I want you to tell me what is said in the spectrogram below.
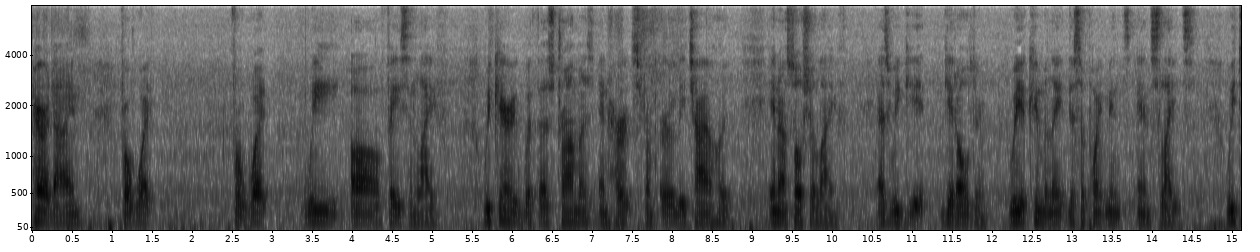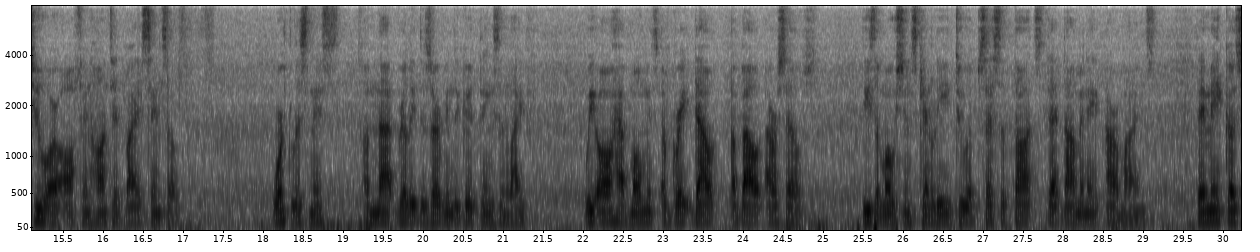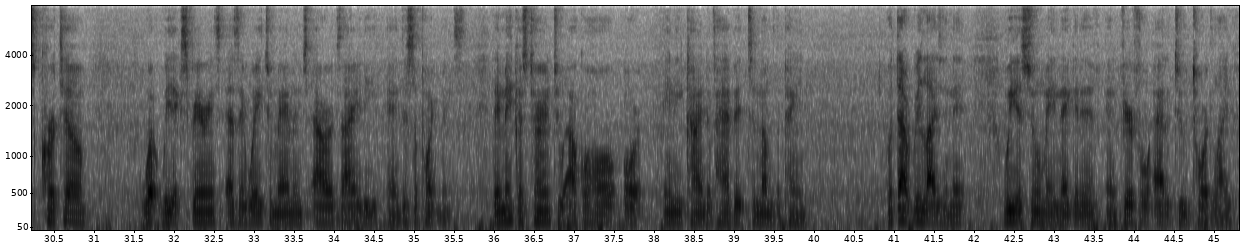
paradigm for what for what we all face in life. We carry with us traumas and hurts from early childhood in our social life. As we get get older, we accumulate disappointments and slights. We too are often haunted by a sense of worthlessness, of not really deserving the good things in life. We all have moments of great doubt about ourselves. These emotions can lead to obsessive thoughts that dominate our minds. They make us curtail what we experience as a way to manage our anxiety and disappointments. They make us turn to alcohol or any kind of habit to numb the pain. Without realizing it, we assume a negative and fearful attitude toward life.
